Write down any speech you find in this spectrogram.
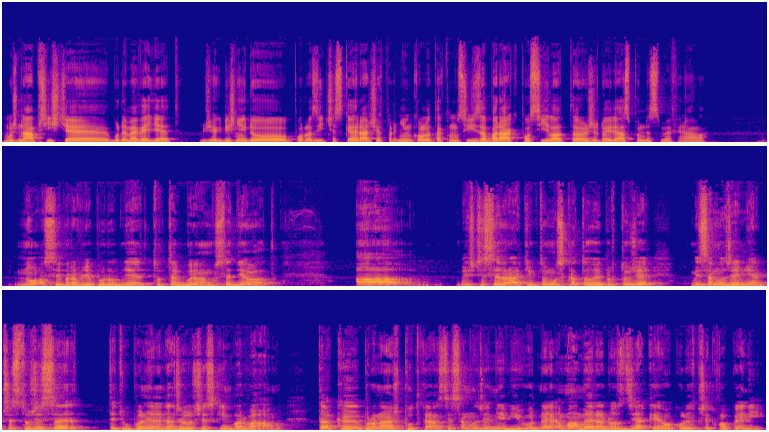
možná příště budeme vědět, že když někdo porazí české hráče v prvním kole, tak musíš za barák posílat, eh, že dojde aspoň do semifinále. No asi pravděpodobně to tak budeme muset dělat. A ještě se vrátím k tomu Skatovi, protože my samozřejmě, přestože se teď úplně nedařilo českým barvám, tak eh, pro náš podcast je samozřejmě výhodné a máme radost z jakéhokoliv překvapení.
